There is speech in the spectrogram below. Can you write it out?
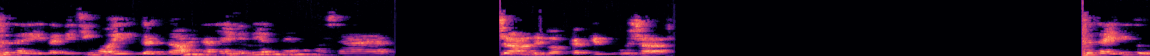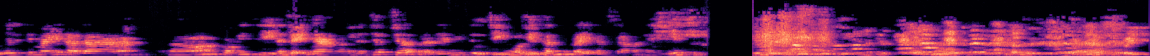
Thưa thầy, tại vì chỉ ngồi gần đó thì thầy mới biết nếu mà ngồi xa. Xa thì có cách giúp của xa. Thưa thầy, ví dụ như cái máy radar á, nó có cái gì nó chạy ngang nó nó chớp chớp là đến như tự chỉ ngồi địa khấn như vậy, làm sao mà thầy biết. Bởi vì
